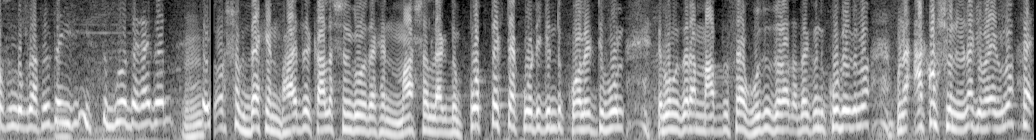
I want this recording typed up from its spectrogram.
পছন্দ করে আপনি দেখাই দেন। দর্শক দেখেন ভাইদের কালেকশনগুলো দেখেন মার্শাল্লাহ একদম প্রত্যেকটা কোটি কিন্তু কোয়ালিটিফুল এবং যারা মাদ্রাসা হুজুর যারা তাদের কিন্তু খুব এগুলো মানে আকর্ষণীয় নাকি ভাই এগুলো? হ্যাঁ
